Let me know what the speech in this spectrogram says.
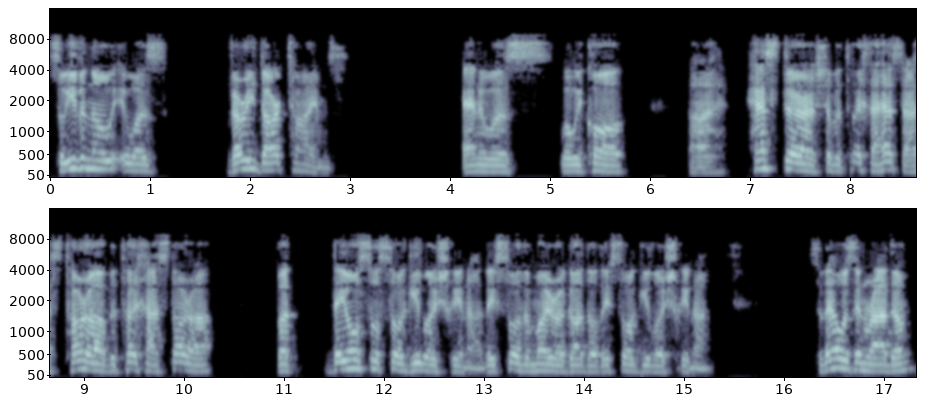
So even though it was very dark times, and it was what we call uh, Hester Shabbatoicha Hester Astara B'toicha Astara, but they also saw Giloi Shchina. They saw the Moira Gadol. They saw Giloi Shchina. So that was in Radom.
